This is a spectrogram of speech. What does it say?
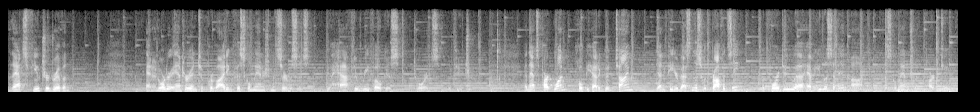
That's future driven. And in order to enter into providing fiscal management services, you have to refocus towards the future. And that's part one. Hope you had a good time. Again, Peter Vestnes with Prophecy. Look forward to uh, having you listen in on Fiscal Management Part 2.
